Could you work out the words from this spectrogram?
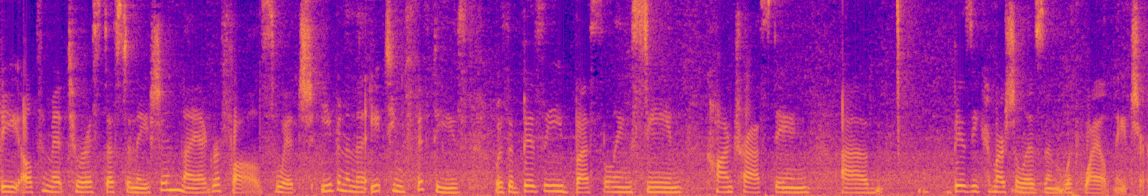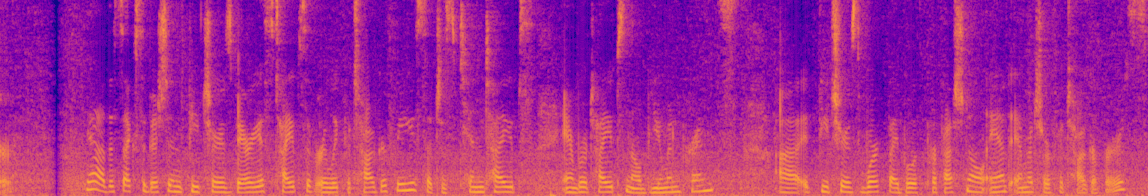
the ultimate tourist destination, Niagara Falls, which even in the 1850s was a busy, bustling scene contrasting um, busy commercialism with wild nature. Yeah, this exhibition features various types of early photography, such as tintypes, ambrotypes, and albumen prints. Uh, it features work by both professional and amateur photographers.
